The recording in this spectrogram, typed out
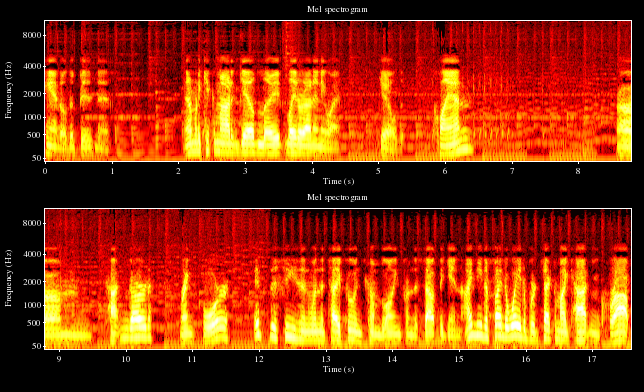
handle the business. And I'm gonna kick him out of the guild late, later on anyway. Guild. Clan. Um, Cotton Guard. Rank 4. It's the season when the typhoons come blowing from the south again. I need to find a way to protect my cotton crop.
